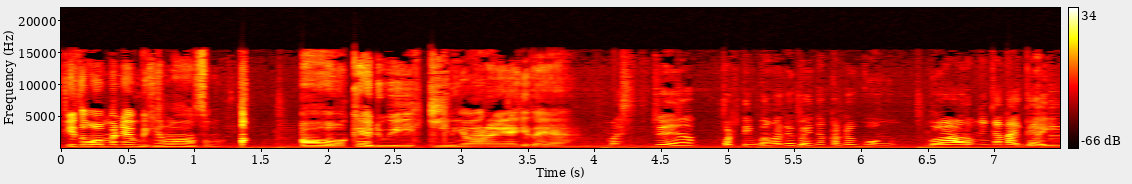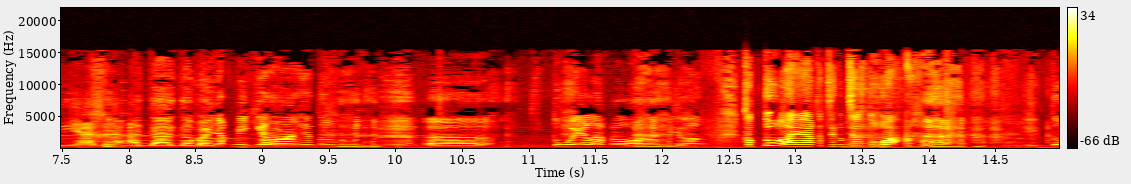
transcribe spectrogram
Itu momen yang bikin lo langsung tak oh oke Dwi Iki nih orangnya gitu ya maksudnya pertimbangannya banyak karena gue gue orangnya kan agak ini ya ada agak-agak banyak mikir orangnya tuh eh tue lah kalau orang bilang ketua lah ya kecil-kecil tua itu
